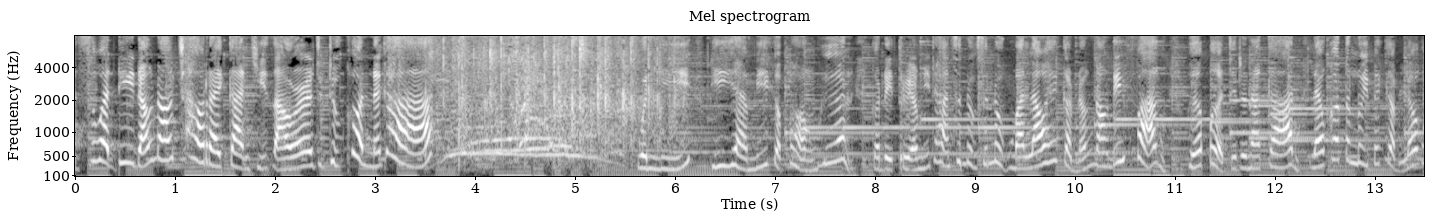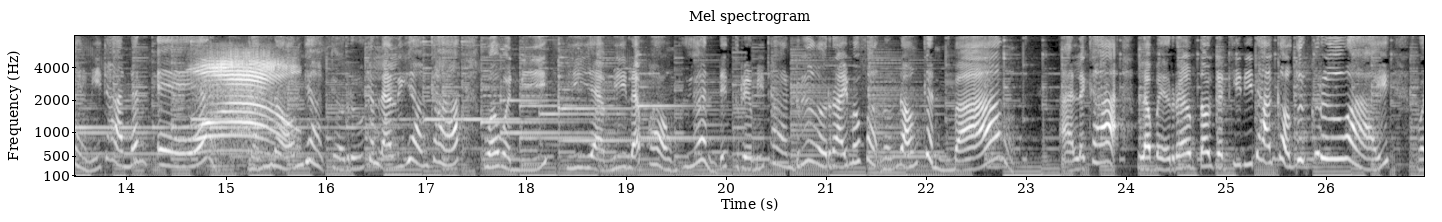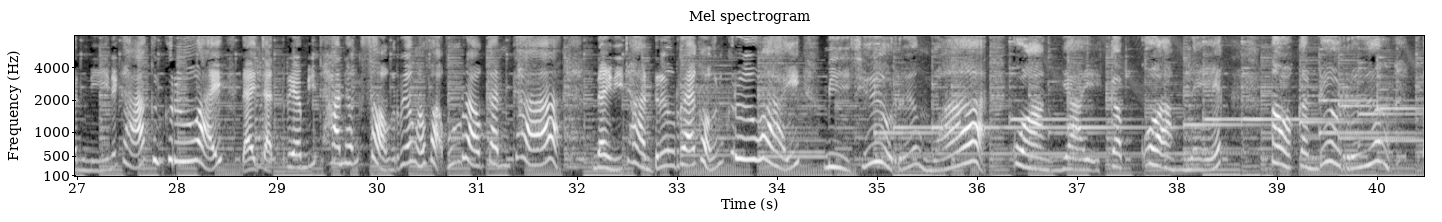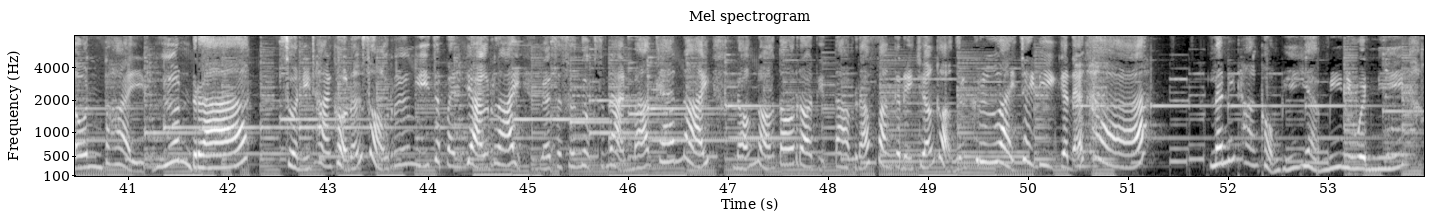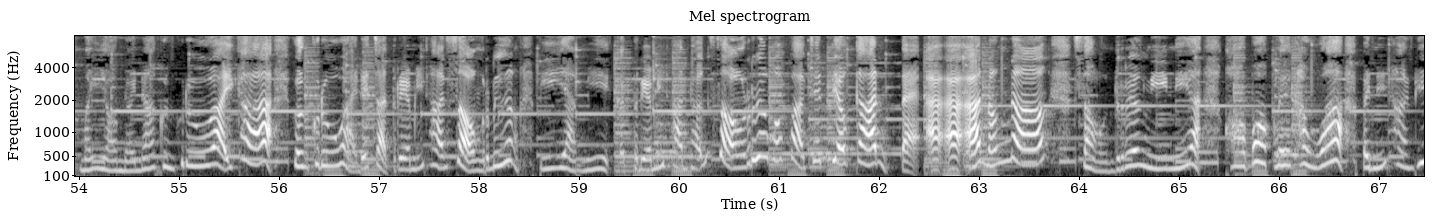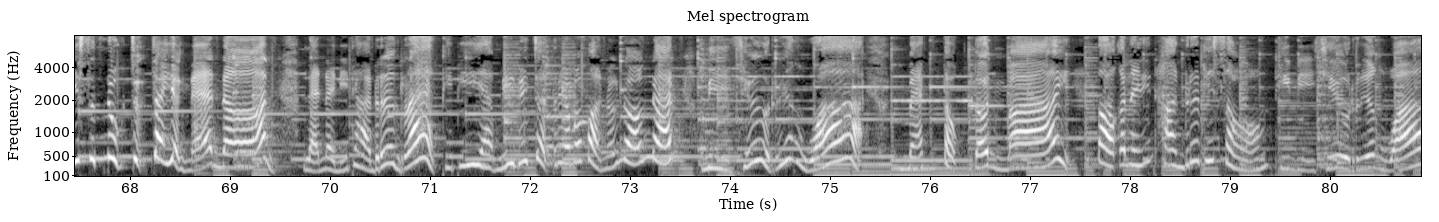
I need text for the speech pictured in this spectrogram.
ดสวัสดีน้องๆชาวรายการ Kiss Hour ทุกๆคนนะคะ วันนี้พี่แยมมี่กับผองเพื่อน ก็ได้เตรียมนิทานสนุกๆมาเล่าให้กับน้องๆได้ฟัง เพื่อเปิดจินตนาการ แล้วก็ตะลุยไปกับโลกแห่งนิทานนั่นเอง น้องๆอยากจะรู้กันแล้วหรือยังคะ ว่าวันนี้พี่แยมมี่และผองเพื่อนได้เตรียมนิทานเรื่องอะไรมาฝากน้องๆกันบ้าง เอาละค่ะ เราไปเริ่มต้นกันที่นิทานของคุณครูไหว วันนี้นะคะ คุณครูไหวได้จัดเตรียมนิทานทั้งสองเรื่องมาฝากพวกเรากันค่ะ ในนิทานเรื่องแรกของคุณครูไหว มีชื่อเรื่องว่า กวางใหญ่กับกวางเล็ก ต่อกันด้วยเรื่อง ต้นไผ่เพื่อนรักส่วนนิทานของทั้งสองเรื่องนี้จะเป็นอย่างไร และจะสนุกสนานมากแค่ไหน น้องๆต้องรอติดตามรับฟังกันในช่องของคุณครูไหวใจดีกันนะคะ และนิทานของพี่ยามีในวันนี้ ไม่ยอมน้อยหน้าคุณครูไหวค่ะ คุณครูไหวได้จัดเตรียมนิทานสองเรื่อง พี่ยามีก็เตรียมนิทานทั้งสองเรื่องมาฝากเช่นเดียวกัน แต่อ่าอ่าน้องๆสองเรื่องนี้เนี่ย ขอบอกเลยค่ะว่า เป็นนิทานที่สนุกจุใจอย่างแน่นอน และในนิทานเรื่องแรกที่พี่ยามีได้จัดเตรียมมาฝากน้องๆนั้น มีชื่อเรื่องว่าแม็กตกต้นไม้ ต่อกันในนิทานเรื่องที่สองที่มีชื่อเรื่องว่า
